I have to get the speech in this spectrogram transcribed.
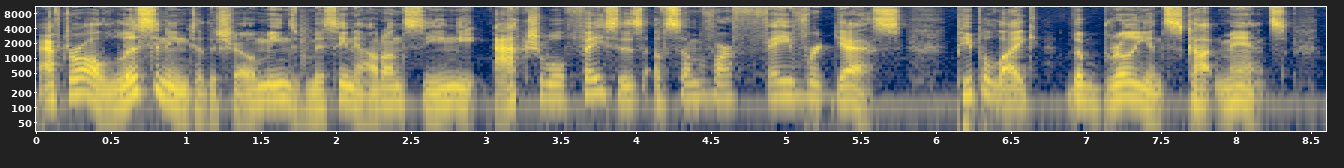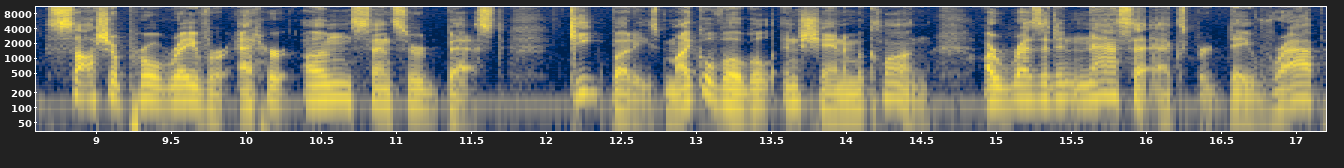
After all, listening to the show means missing out on seeing the actual faces of some of our favorite guests. People like the brilliant Scott Mantz, Sasha Perl Raver at her uncensored best, Geek Buddies Michael Vogel and Shannon McClung, our resident NASA expert Dave Rapp,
